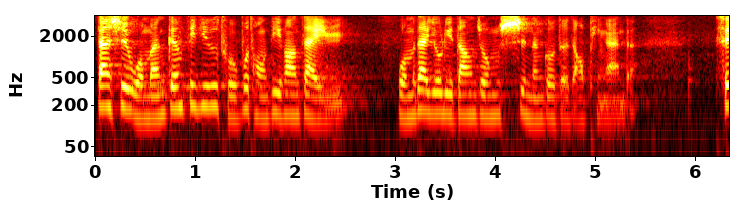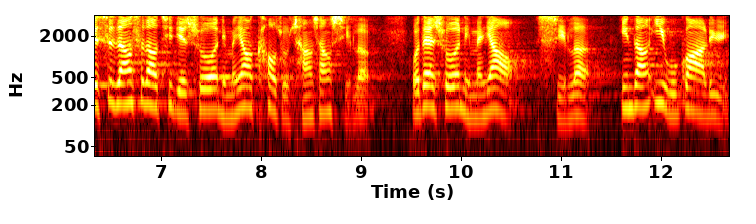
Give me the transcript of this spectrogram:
但是我们跟非基督徒不同地方在于，我们在忧虑当中是能够得到平安的。所以四章四到七节说：“你们要靠主常常喜乐。”我在说：“你们要喜乐。”应当一无挂虑，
